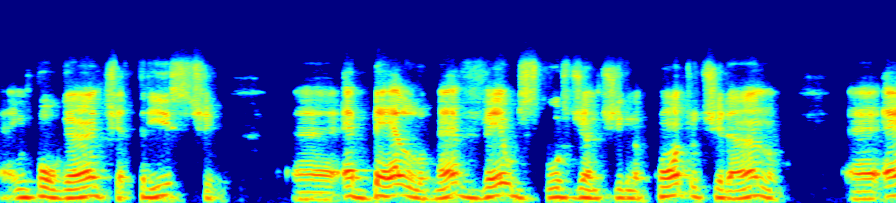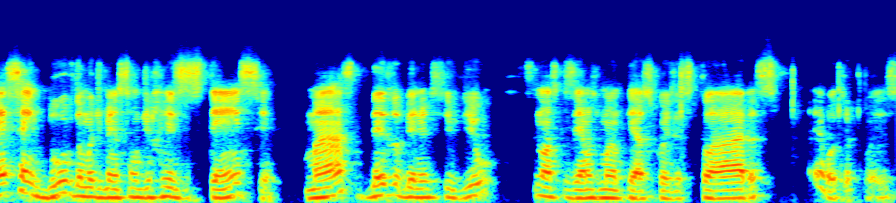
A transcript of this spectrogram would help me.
é empolgante, é triste, é, é, belo né? ver o discurso de Antígona contra o tirano. É, é, sem dúvida, uma dimensão de resistência, mas desobediência civil, se nós quisermos manter as coisas claras, é outra coisa.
